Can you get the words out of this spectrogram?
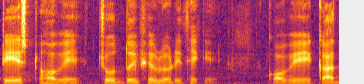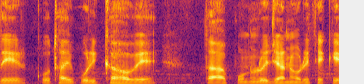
টেস্ট হবে চোদ্দোই ফেব্রুয়ারি থেকে। কবে কাদের কোথায় পরীক্ষা হবে তা পনেরোই জানুয়ারি থেকে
